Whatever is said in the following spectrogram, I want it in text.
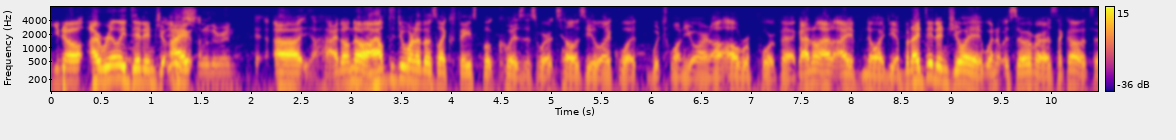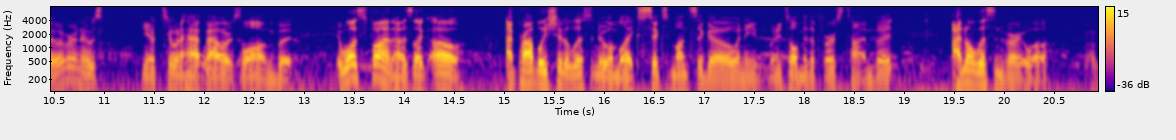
You know, I really did enjoy. You Slytherin? Uh, I don't know. I have to do one of those like Facebook quizzes where it tells you like what which one you are, and I'll, I'll report back. I don't. I, I have no idea, but I did enjoy it when it was over. I was like, oh, it's over, and it was you know two and a half hours long, but it was fun. I was like, oh, I probably should have listened to him like six months ago when he when he told me the first time, but I don't listen very well. I'm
